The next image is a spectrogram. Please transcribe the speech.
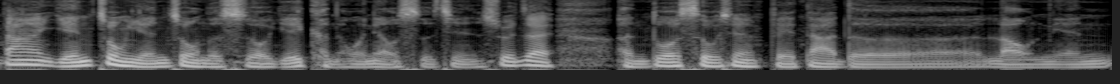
当然严重严重的时候，也可能会尿失禁。所以在很多射护腺肥大的老年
